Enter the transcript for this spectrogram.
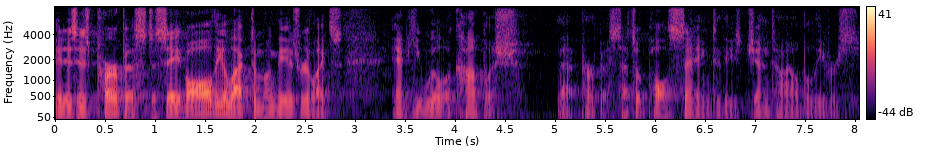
It is his purpose to save all the elect among the Israelites, and he will accomplish that purpose. That's what Paul's saying to these Gentile believers.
